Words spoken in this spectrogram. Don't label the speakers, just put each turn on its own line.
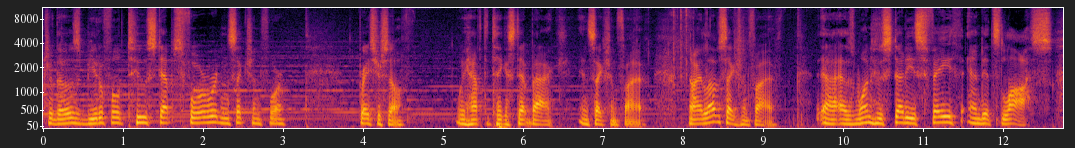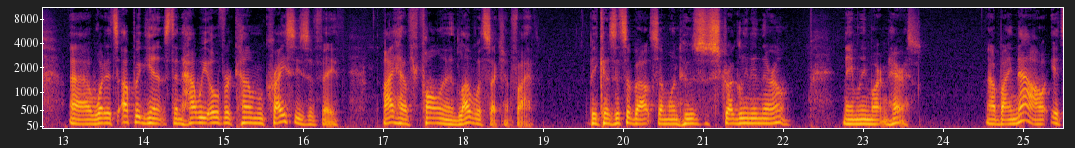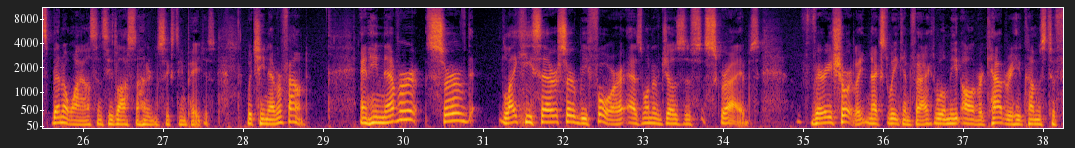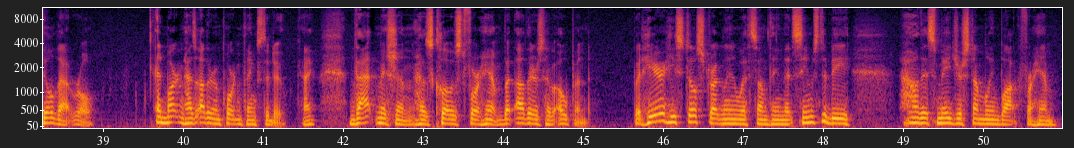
After those beautiful two steps forward in section four, brace yourself. We have to take a step back in section five. Now, I love section five. Uh, as one who studies faith and its loss, uh, what it's up against, and how we overcome crises of faith, I have fallen in love with section five because it's about someone who's struggling in their own, namely Martin Harris. Now, by now, it's been a while since he lost 116 pages, which he never found. And he never served like he served before as one of Joseph's scribes. Very shortly, next week in fact, we'll meet Oliver Cowdery who comes to fill that role. And Martin has other important things to do. Okay? That mission has closed for him, but others have opened. But here he's still struggling with something that seems to be oh, this major stumbling block for him.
